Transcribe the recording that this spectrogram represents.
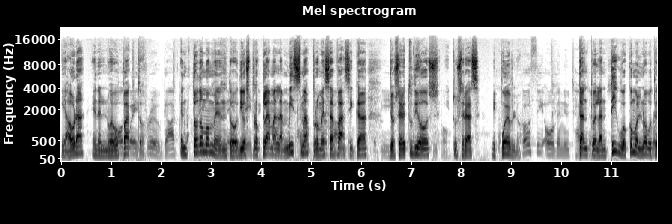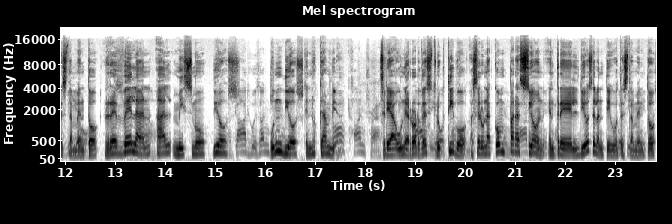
y ahora en el nuevo pacto. En todo momento Dios proclama la misma promesa básica, yo seré tu Dios y tú serás mi pueblo. Tanto el Antiguo como el Nuevo Testamento revelan al mismo Dios, un Dios que no cambia. Sería un error destructivo hacer una comparación entre el Dios del Antiguo Testamento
